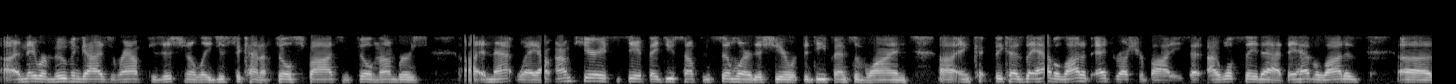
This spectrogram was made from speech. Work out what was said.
uh, and they were moving guys around positionally just to kind of fill spots and fill numbers uh, in that way. I'm curious to see if they do something similar this year with the defensive line, uh, and c- because they have a lot of edge rusher bodies. I will say that they have a lot of uh,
